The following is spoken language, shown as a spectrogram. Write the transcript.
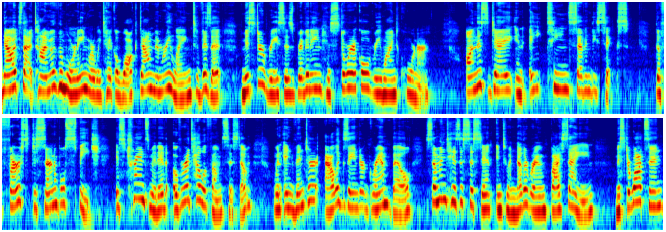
Now it's that time of the morning where we take a walk down memory lane to visit Mr. Reese's riveting historical rewind corner. On this day in 1876, the first discernible speech is transmitted over a telephone system when inventor Alexander Graham Bell summoned his assistant into another room by saying, Mr. Watson,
